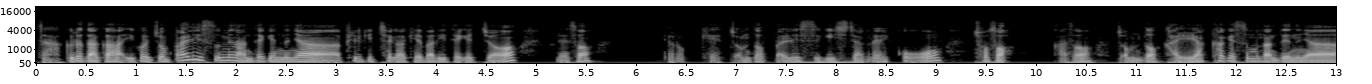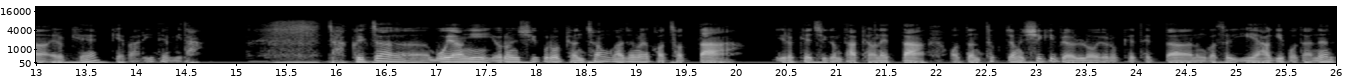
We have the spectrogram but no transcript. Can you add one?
자 그러다가 이걸 좀 빨리 쓰면 안 되겠느냐 필기체가 개발이 되겠죠. 그래서 이렇게 좀 더 빨리 쓰기 시작을 했고 초서 가서 좀 더 간략하게 쓰면 안 되느냐 이렇게 개발이 됩니다. 자 글자 모양이 이런 식으로 변천 과정을 거쳤다. 이렇게 지금 다 변했다. 어떤 특정 시기별로 이렇게 됐다는 것을 이해하기보다는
